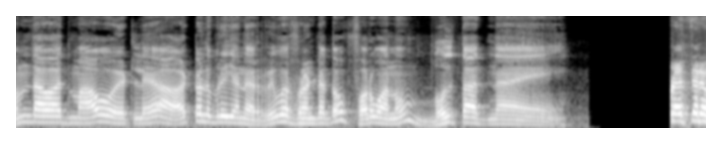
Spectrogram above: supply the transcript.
અમદાવાદમાં આવો એટલે આ અટલ બ્રિજ અને રિવરફ્રન્ટે તો ફરવાનું ભૂલતા જ નહીં. આપણે અત્યારે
